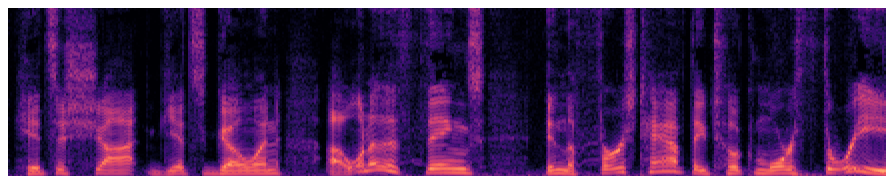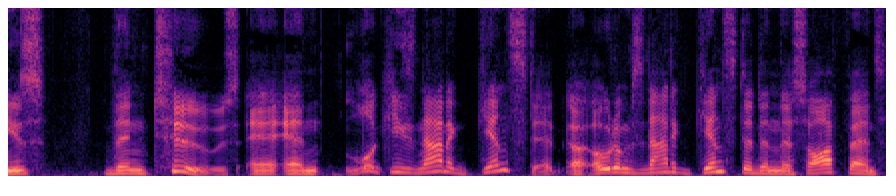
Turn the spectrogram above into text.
hits a shot, gets going. Uh, one of the things in the first half, they took more threes than twos. And, and look, he's not against it. Uh, Odom's not against it in this offense,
